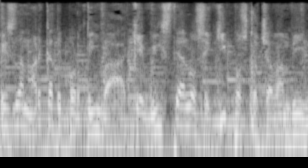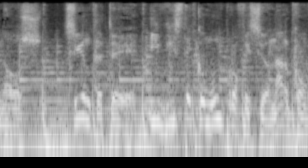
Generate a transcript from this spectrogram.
es la marca deportiva que viste a los equipos cochabambinos. Siéntete y viste como un profesional con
